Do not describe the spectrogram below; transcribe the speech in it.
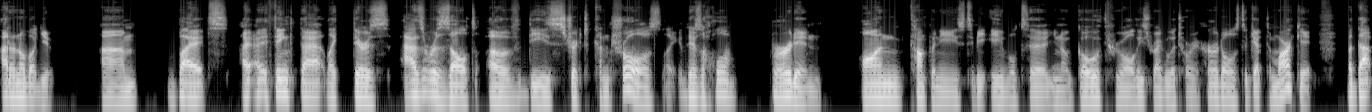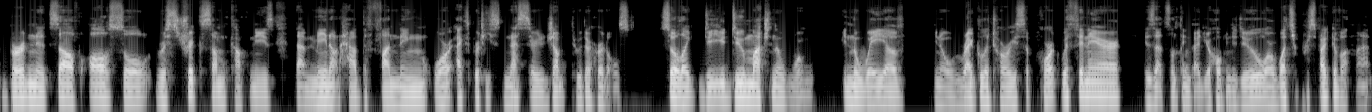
I don't know about you. Um, but I, I think that like there's as a result of these strict controls, like there's a whole burden on companies to be able to you know go through all these regulatory hurdles to get to market but that burden itself also restricts some companies that may not have the funding or expertise necessary to jump through the hurdles. So like do you do much in the in the way of you know regulatory support within air? Is that something that you're hoping to do or what's your perspective on that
